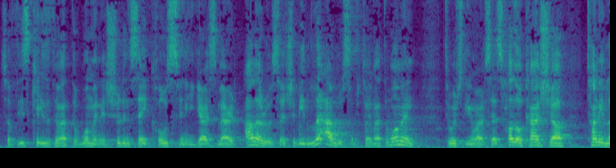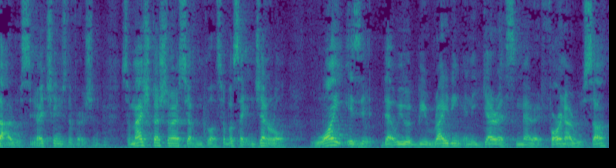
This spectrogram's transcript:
So if these cases are talking about the woman, it shouldn't say Kosvin Igeres merit al Arusa, it should be La Arusa if we're talking about the woman. To which the Gemara says, Halo Kasha, Tani La Arusa. Right? Change the version. So Mashna Shomeres Yavam So we'll say in general, why is it that we would be writing an Igeres merit for an Arusa,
